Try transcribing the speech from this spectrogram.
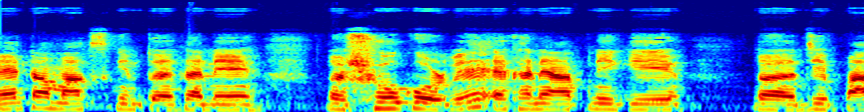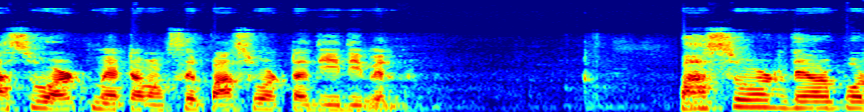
মেটামার্কস কিন্তু এখানে শো করবে। এখানে আপনি গিয়ে যে পাসওয়ার্ড মেটামার্কসের পাসওয়ার্ডটা দিয়ে দিবেন। পাসওয়ার্ড দেওয়ার পর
